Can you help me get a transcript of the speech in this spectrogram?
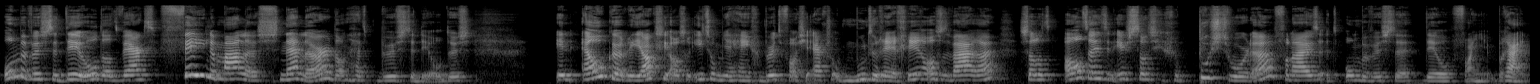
onbewuste deel, dat werkt vele malen sneller dan het bewuste deel. Dus in elke reactie, als er iets om je heen gebeurt of als je ergens op moet reageren, als het ware, zal het altijd in eerste instantie gepusht worden vanuit het onbewuste deel van je brein.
